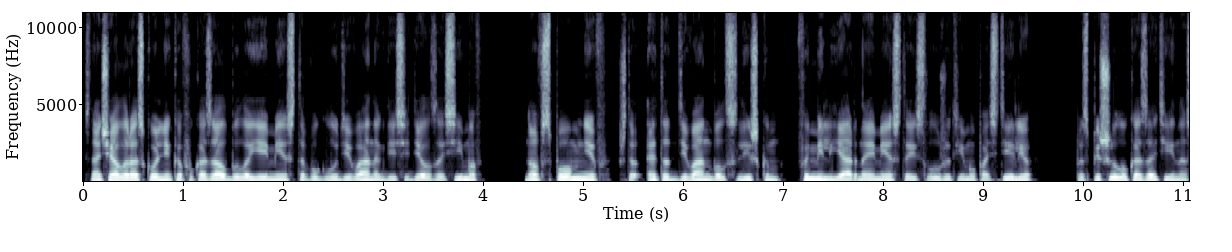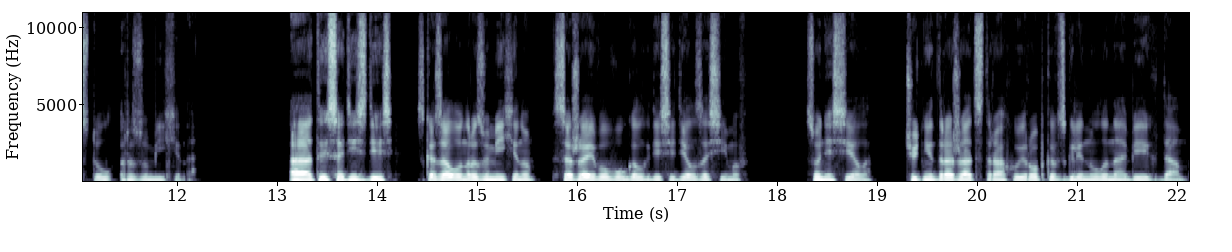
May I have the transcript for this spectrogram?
Сначала Раскольников указал было ей место в углу дивана, где сидел Засимов, но, вспомнив, что этот диван был слишком фамильярное место и служит ему постелью, поспешил указать ей на стул Разумихина. «А ты садись здесь», — сказал он Разумихину, сажая его в угол, где сидел Засимов. Соня села, чуть не дрожа от страху и робко взглянула на обеих дам.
